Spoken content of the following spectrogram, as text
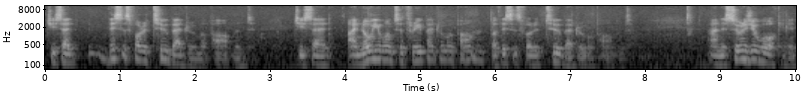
She said, this is for a two bedroom apartment. She said, I know you want a three bedroom apartment, but this is for a two bedroom apartment. And as soon as you walk in,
